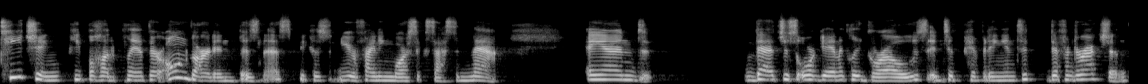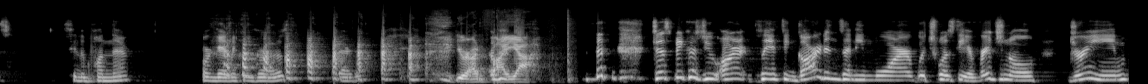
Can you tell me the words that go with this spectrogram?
teaching people how to plant their own garden business because you're finding more success in that. And that just organically grows into pivoting into different directions. See the pun there? Organically grows. You're on fire. just because you aren't planting gardens anymore, which was the original dream,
